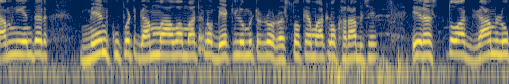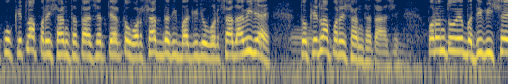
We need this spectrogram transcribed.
ગામની અંદર મેન કુપટ ગામમાં આવવા માટેનો બે કિલોમીટરનો રસ્તો કેમ આટલો ખરાબ છે? એ રસ્તો આ ગામ લોકો કેટલા પરેશાન થતા હશે? અત્યારે તો વરસાદ નથી, બાકી જો વરસાદ આવી જાય તો કેટલા પરેશાન થતા હશે? પરંતુ એ બધી વિષય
